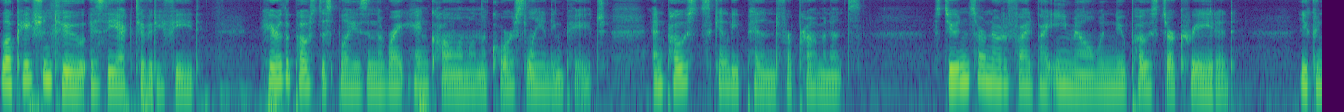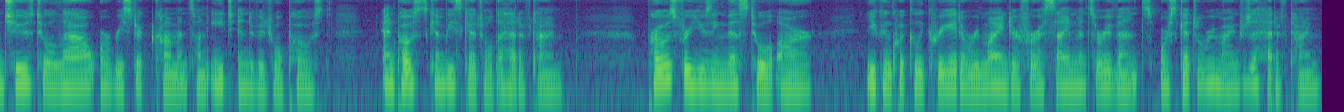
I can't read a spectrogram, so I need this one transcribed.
Location 2 is the activity feed. Here the post displays in the right-hand column on the course landing page, and posts can be pinned for prominence. Students are notified by email when new posts are created. You can choose to allow or restrict comments on each individual post, and posts can be scheduled ahead of time. Pros for using this tool are you can quickly create a reminder for assignments or events or schedule reminders ahead of time.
